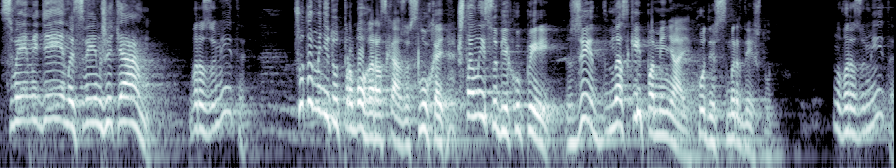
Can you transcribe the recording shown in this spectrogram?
своїми діями, своїм життям. Ви розумієте? Що ти мені тут про Бога розказуєш? Слухай, штани собі купи, жи, носки поміняй, ходиш, смердиш тут. Ну, ви розумієте?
